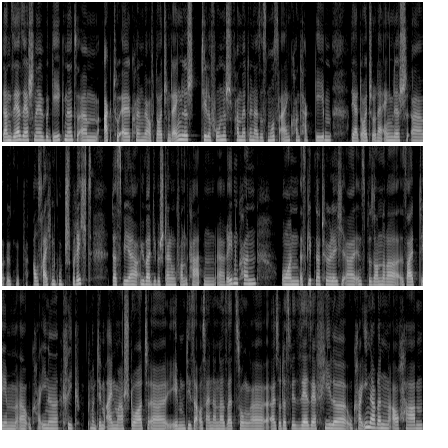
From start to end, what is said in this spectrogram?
dann sehr, sehr schnell begegnet. Ähm, aktuell können wir auf Deutsch und Englisch telefonisch vermitteln. Also es muss einen Kontakt geben, der Deutsch oder Englisch äh, ausreichend gut spricht, dass wir über die Bestellung von Karten äh, reden können. Und es gibt natürlich äh, insbesondere seit dem äh, Ukraine-Krieg und dem Einmarsch dort äh, eben diese Auseinandersetzung, äh, also dass wir sehr, sehr viele Ukrainerinnen auch haben,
